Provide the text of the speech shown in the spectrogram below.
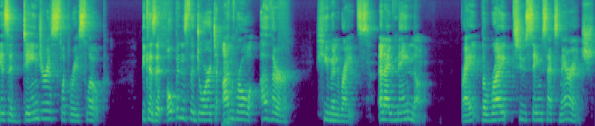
is a dangerous slippery slope because it opens the door to unroll other human rights. And i've named them right? The right to same-sex marriage.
